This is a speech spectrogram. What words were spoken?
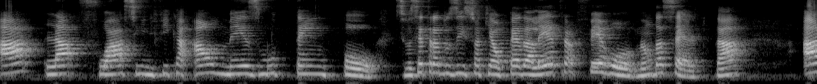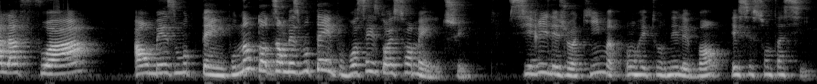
à la fois significa ao mesmo tempo. Se você traduzir isso aqui ao pé da letra, ferrou, não dá certo, tá? À la fois, ao mesmo tempo. Não todos ao mesmo tempo, vocês dois somente. Cyril e Joachim ont retourné les bancs et se sont assis.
